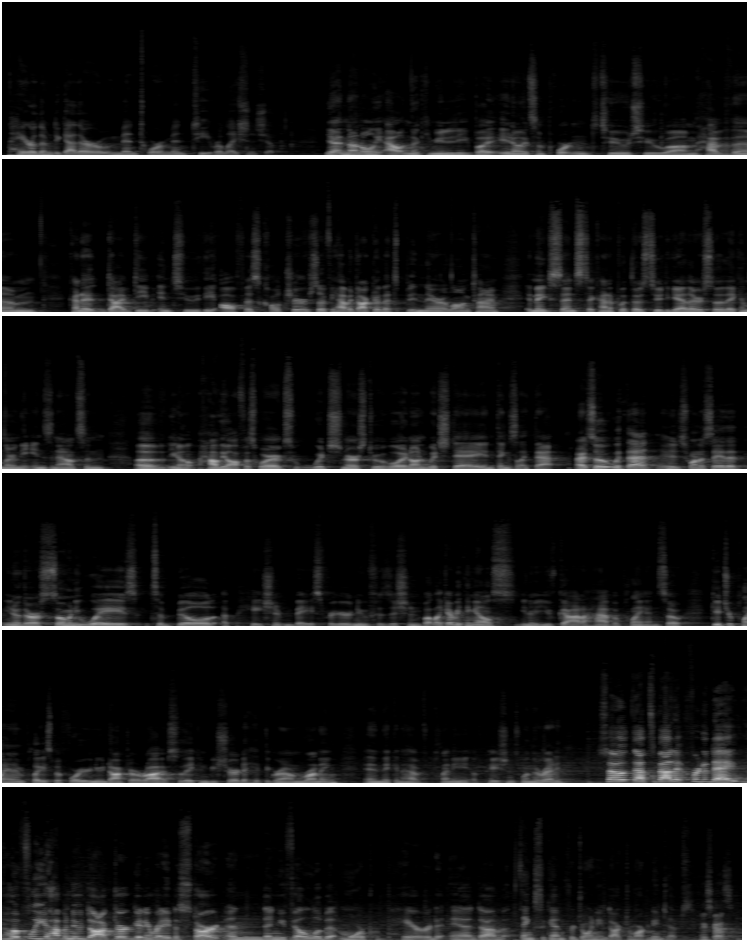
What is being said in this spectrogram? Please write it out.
pair them together, mentor mentee relationship. Yeah, and not only out in the community, but you know, it's important too to um, have them kind of dive deep into the office culture. So if you have a doctor that's been there a long time, it makes sense to kind of put those two together so they can learn the ins and outs and of you know how the office works, which nurse to avoid on which day, and things like that. All right. So with that, I just want to say that you know there are so many ways to build a patient base for your new physician, but like everything else, you know you've got to have a plan. So get your plan in place before your new doctor arrives, so they can be sure to hit the ground running and they can have plenty of patients when they're ready. So that's about it for today. Hopefully, you have a new doctor getting ready to start, and then you feel a little bit more prepared. And um, thanks again for joining Dr. Marketing Tips. Thanks, guys.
